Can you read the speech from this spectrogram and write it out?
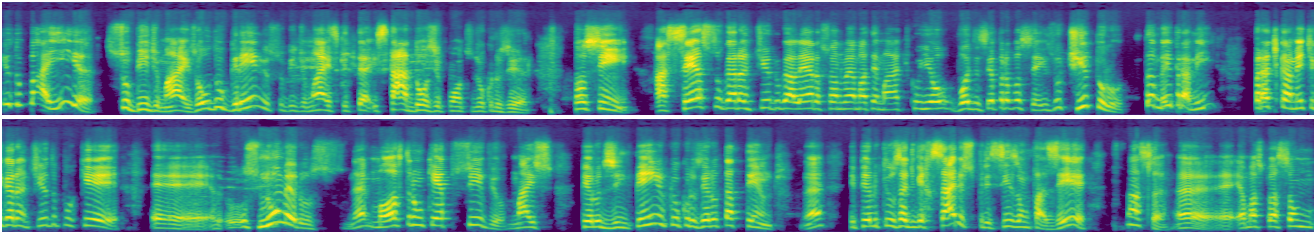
e do Bahia subir demais, ou do Grêmio subir demais, que está a 12 pontos do Cruzeiro. Então, assim, acesso garantido, galera, só não é matemático. E eu vou dizer para vocês, o título, também para mim, praticamente garantido, porque é, os números né, mostram que é possível, mas pelo desempenho que o Cruzeiro está tendo né, e pelo que os adversários precisam fazer, nossa, é, é uma situação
